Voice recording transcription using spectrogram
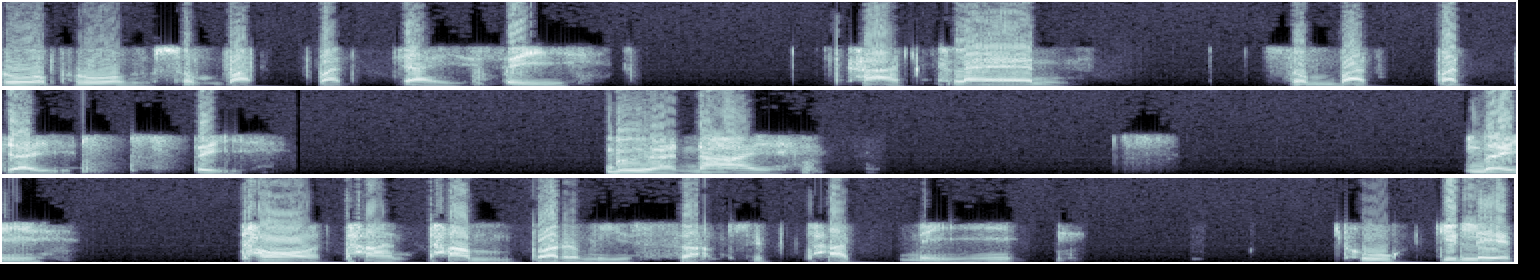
รวบรวมสมบัติปัจจัยสี่ขาดแคลน สมบัติปัจจัยสี่ เบื่อหน่าย ในท่อทานธรรมบารมีสามสิบทัศนี้ ถูกกิเลส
